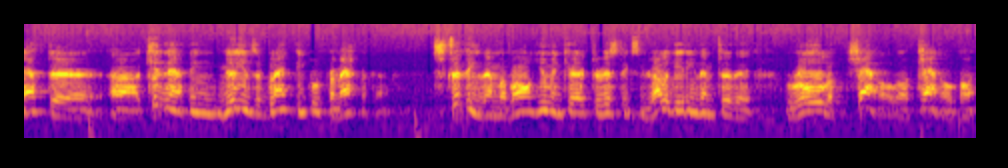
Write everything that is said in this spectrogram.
after uh, kidnapping millions of black people from Africa, stripping them of all human characteristics and relegating them to the role of chattel or cattle or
